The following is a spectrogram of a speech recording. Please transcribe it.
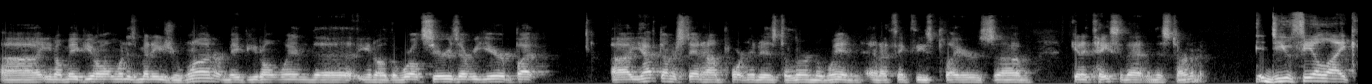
uh, you know maybe you don't win as many as you want, or maybe you don't win the you know the World Series every year, but uh, you have to understand how important it is to learn to win. And I think these players um, get a taste of that in this tournament. Do you feel like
